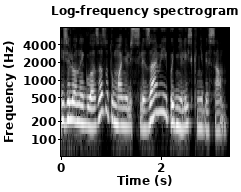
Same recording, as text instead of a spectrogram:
И зеленые глаза затуманились слезами и поднялись к небесам.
